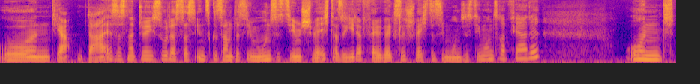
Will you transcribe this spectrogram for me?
Und ja, da ist es natürlich so, dass das insgesamt das Immunsystem schwächt. Also jeder Fellwechsel schwächt das Immunsystem unserer Pferde. Und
